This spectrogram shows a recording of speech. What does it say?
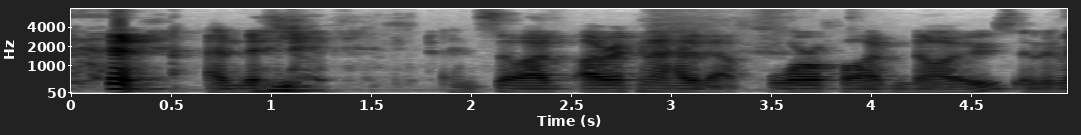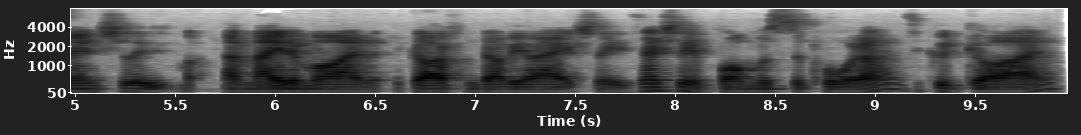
and then. And so I, I reckon I had about four or five no's, and then eventually a mate of mine, a guy from WA, actually, he's actually a Bombers supporter. He's a good guy.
